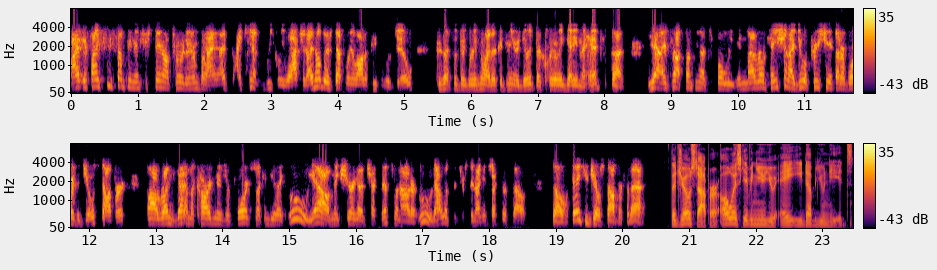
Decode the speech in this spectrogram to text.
I if I see something interesting, I'll throw it in, but I, I I can't weekly watch it. I know there's definitely a lot of people who do because that's the big reason why they're continuing to do it. They're clearly getting the hits, but yeah, it's not something that's fully in my rotation. I do appreciate that our boy the Joe Stopper uh, runs down the card in his report, so I can be like, ooh, yeah, I'll make sure I got to check this one out, or ooh, that looks interesting. I can check this out. So thank you, Joe Stopper, for that. The Joe Stopper, always giving you your AEW needs.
